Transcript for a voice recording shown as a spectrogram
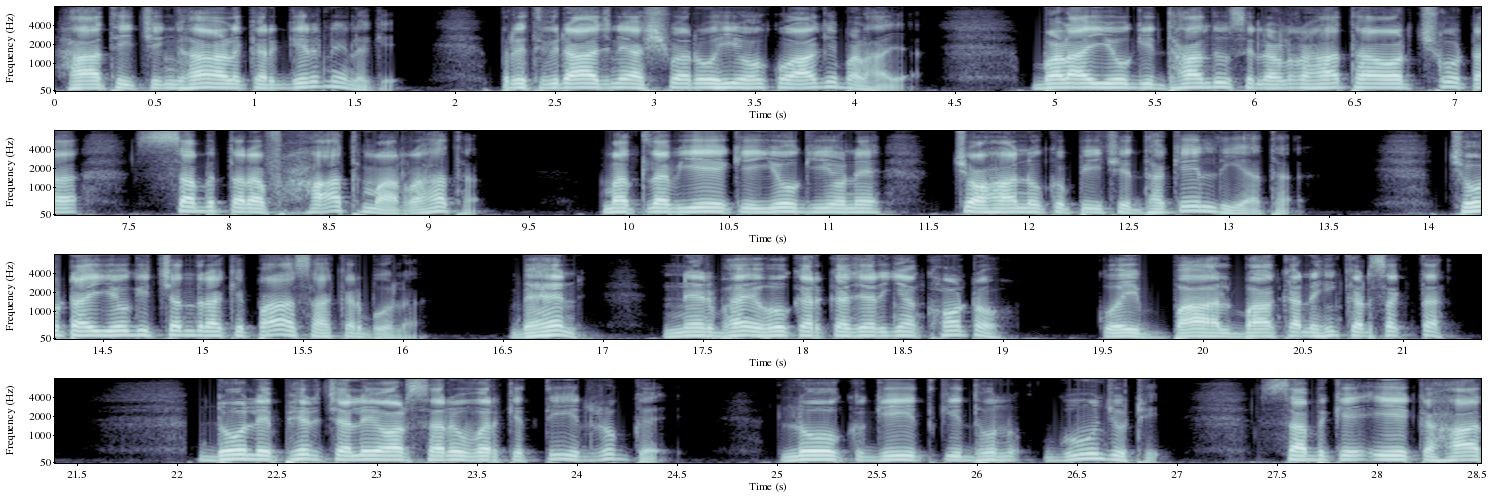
हाथी चिंघाड़ कर गिरने लगे। पृथ्वीराज ने अश्वरोहियों को आगे बढ़ाया। बड़ा योगी धांधु से लड़ रहा था और छोटा सब तरफ़ हाथ मार रहा था। मतलब ये कि योगियों ने चौहानों को पीछे धकेल दिया था। छोटा योगी चंद्रा के पास आकर बोला, बहन निर्भय होकर कजरियाँ खोंटो, कोई बाल बांका नहीं कर सकता। डोले फिर चले और सरोवर के तीर रुक गए। लोकगीत की धुन गूंज उठी। सबके एक हाथ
